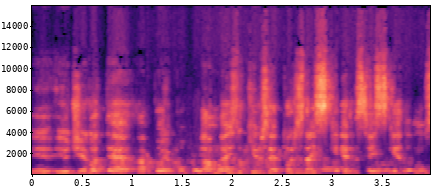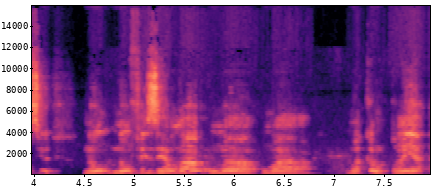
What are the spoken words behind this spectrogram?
Eu digo até apoio popular mais do que os setores da esquerda, se a esquerda não, se, não, não fizer uma, uma, uma, uma campanha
